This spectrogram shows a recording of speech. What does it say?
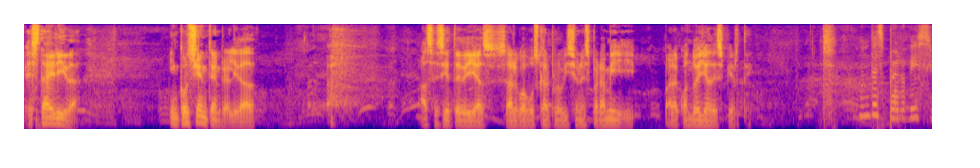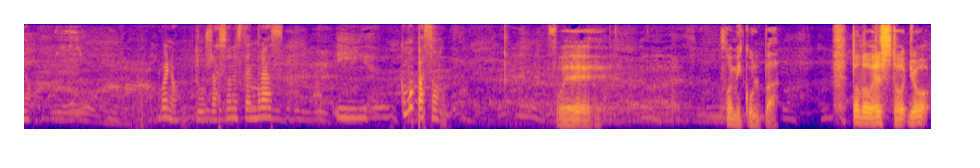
está herida. Inconsciente en realidad. Hace siete días salgo a buscar provisiones para mí y para cuando ella despierte. Un desperdicio. Bueno, tus razones tendrás. ¿Y cómo pasó? Fue... Fue mi culpa. Todo esto, yo...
